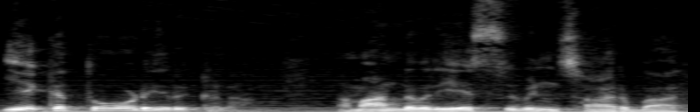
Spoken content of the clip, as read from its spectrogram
ஏக்கத்தோடு இருக்கலாம். நம் ஆண்டவர் இயேசுவின் சார்பாக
